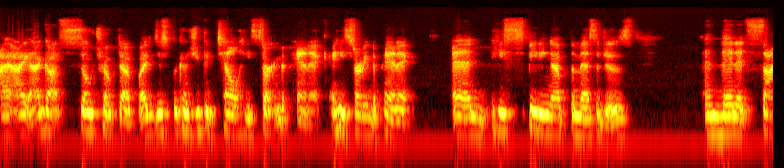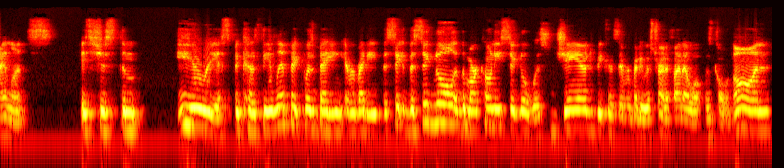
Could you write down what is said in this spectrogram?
I, I, I got so choked up. I just because you could tell he's starting to panic, and he's starting to panic, and he's speeding up the messages, and then it's silence. It's just the eeriest because the Olympic was begging everybody. The the signal, the Marconi signal, was jammed because everybody was trying to find out what was going on,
